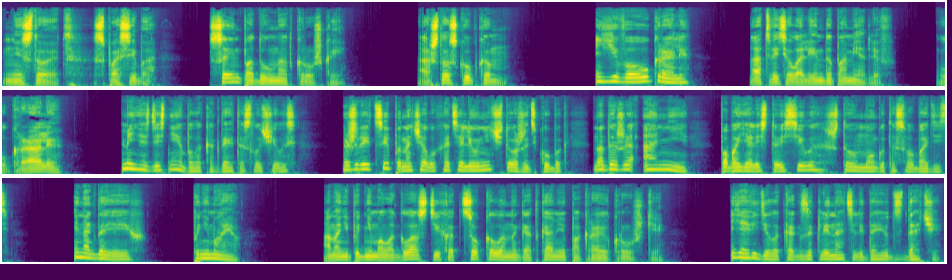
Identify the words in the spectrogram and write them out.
«Не стоит, спасибо». Сейн подул над кружкой. «А что с кубком?» «Его украли», — ответила Линда, помедлив. «Украли?» «Меня здесь не было, когда это случилось. Жрецы поначалу хотели уничтожить кубок, но даже они побоялись той силы, что могут освободить. Иногда я их понимаю». Она не поднимала глаз, тихо цокала ноготками по краю кружки. «Я видела, как заклинатели дают сдачи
